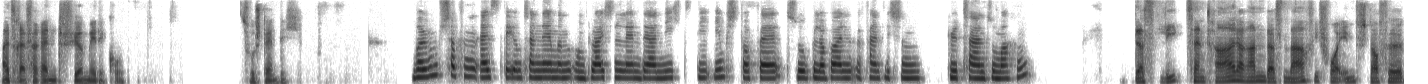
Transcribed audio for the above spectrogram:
als Referent für Medico. zuständig. Warum schaffen es die Unternehmen und reichen Länder nicht, die Impfstoffe zu globalen öffentlichen Gütern zu machen? Das liegt zentral daran, dass nach wie vor Impfstoffe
